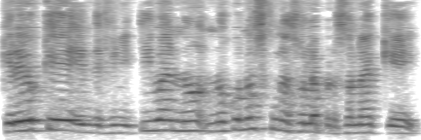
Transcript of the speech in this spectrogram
Creo que en definitiva no, no conozco una sola persona que,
